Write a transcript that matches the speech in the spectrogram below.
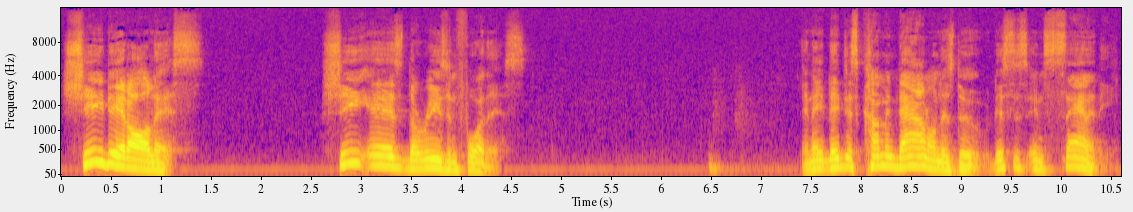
She did all this. She is the reason for this. And they they just coming down on this dude. This is insanity.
